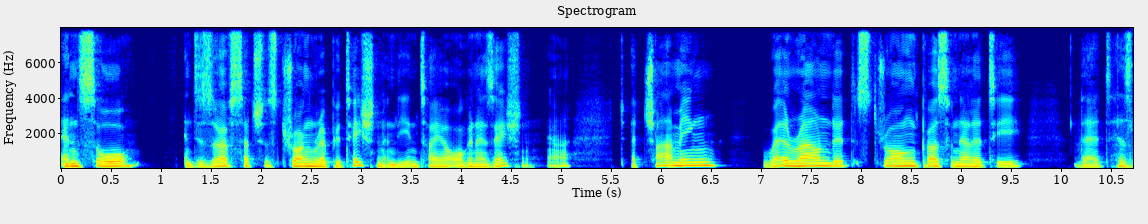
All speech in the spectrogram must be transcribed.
and so and deserves such a strong reputation in the entire organization. Yeah? a charming, well rounded, strong personality that has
